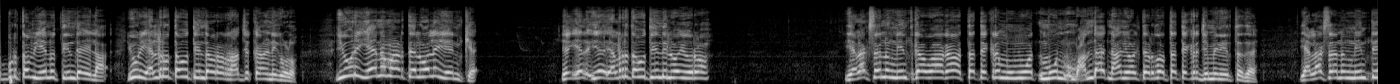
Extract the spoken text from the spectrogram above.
ಒಬ್ಬರು ತಾವು ಏನೂ ತಿಂದೇ ಇಲ್ಲ. ಇವ್ರು ಎಲ್ಲರೂ ತಾವು ತಿಂದವ್ರ ರಾಜಕಾರಣಿಗಳು. ಇವರು ಏನು ಮಾಡ್ತಾ ಇಲ್ವಲ್ಲ ಏನಕ್ಕೆ ಎಲ್ಲರೂ ತಾವು ತಿಂದಿಲ್ವ ಇವರು? ಎಲೆಕ್ಷನ್ಗೆ ನಿಂತ್ಕೋವಾಗ ಹತ್ತತ್ತು ಎಕರೆ ಮೂವತ್ತು ಮೂರು ಅಂದಾಜು ನಾನು ಹೇಳ್ತಾ ಇರೋದು ಹತ್ತತ್ತು ಎಕರೆ ಜಮೀನು ಇರ್ತದೆ. ಎಲೆಕ್ಷನ್ಗೆ ನಿಂತು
